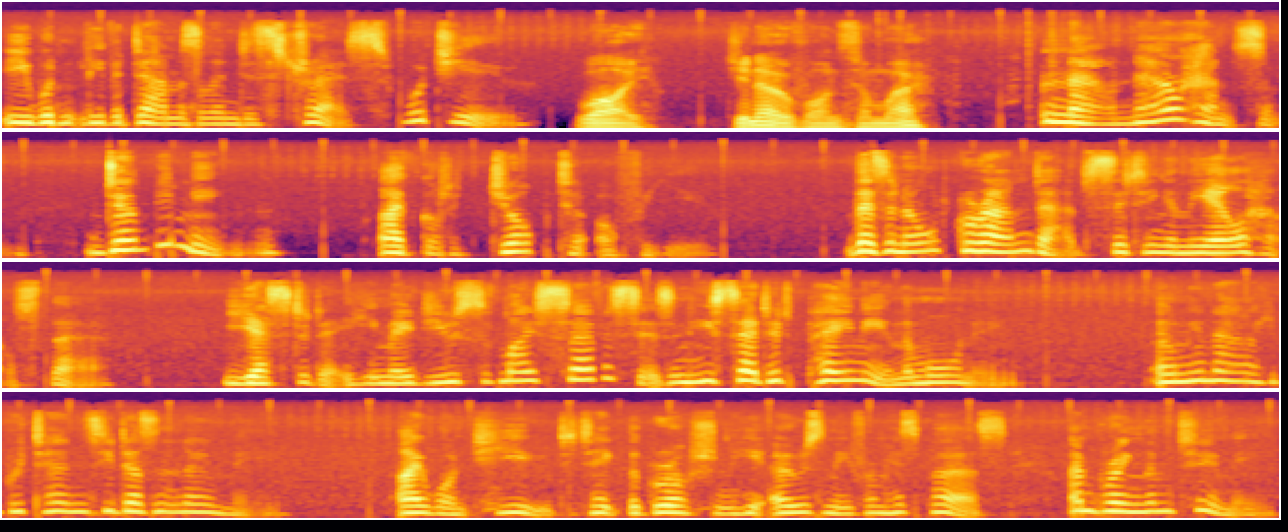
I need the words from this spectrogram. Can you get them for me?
You wouldn't leave a damsel in distress, would you? Why? Do you know of one somewhere? Now, now, handsome, don't be mean. I've got a job to offer you. There's an old grandad sitting in the alehouse there. Yesterday he made use of my services, and he said he'd pay me in the morning. Only now he pretends he doesn't know me. I want you to take the groschen he owes me from his purse and bring them to me.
